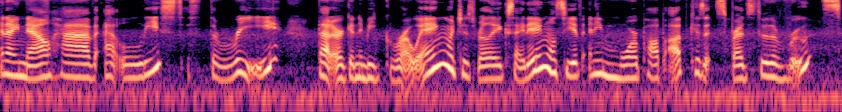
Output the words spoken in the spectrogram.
and I now have at least three that are going to be growing, which is really exciting. We'll see if any more pop up because it spreads through the roots.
